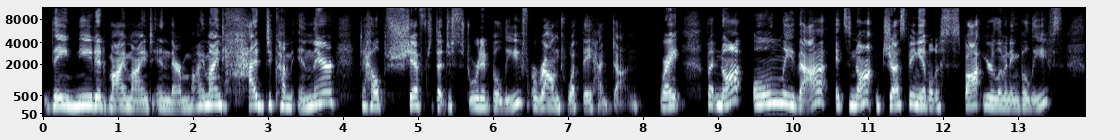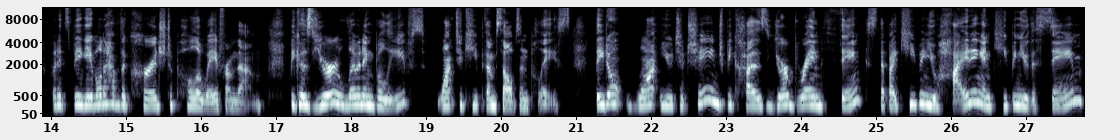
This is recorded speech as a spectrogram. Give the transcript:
They needed my mind in there. My mind had to come in there to help shift that distorted belief around what they had done right? But not only that, it's not just being able to spot your limiting beliefs, but it's being able to have the courage to pull away from them because your limiting beliefs want to keep themselves in place. They don't want you to change because your brain thinks that by keeping you hiding and keeping you the same,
